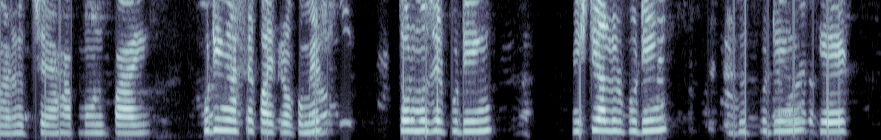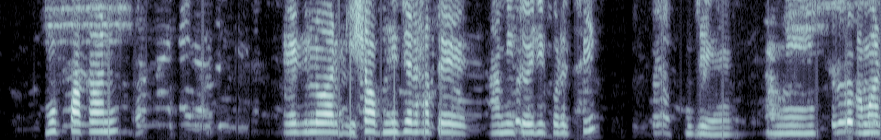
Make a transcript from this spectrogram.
আর হচ্ছে হাফ মন পাই পুডিং আছে কয়েক রকমের। তরমুজের পুডিং মিষ্টি আলুর পুডিং দুধ পুডিং কেক মুখ পাকান। এগুলো আর কি সব নিজের হাতে আমি তৈরি করেছি। জি। আমি আমার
